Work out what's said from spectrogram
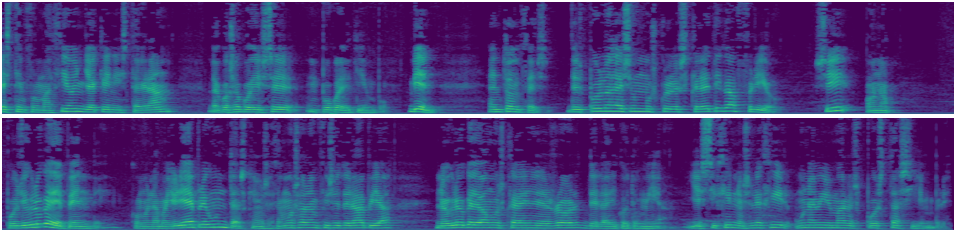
esta información, ya que en Instagram la cosa puede irse un poco de tiempo. Bien, entonces, después de una lesión musculoesquelética, frío, ¿sí o no? Pues yo creo que depende. Como en la mayoría de preguntas que nos hacemos ahora en fisioterapia, no creo que debamos caer en el error de la dicotomía y exigirnos elegir una misma respuesta siempre.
